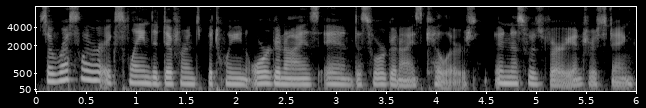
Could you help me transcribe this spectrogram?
So, Ressler explained the difference between organized and disorganized killers, and this was very interesting.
